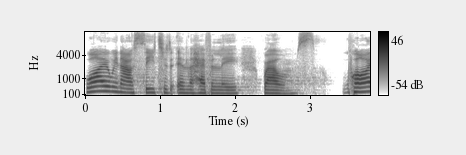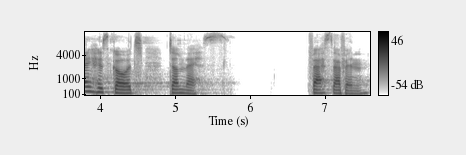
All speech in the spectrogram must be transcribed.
Why are we now seated in the heavenly realms? Why has God done this? Verse 7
